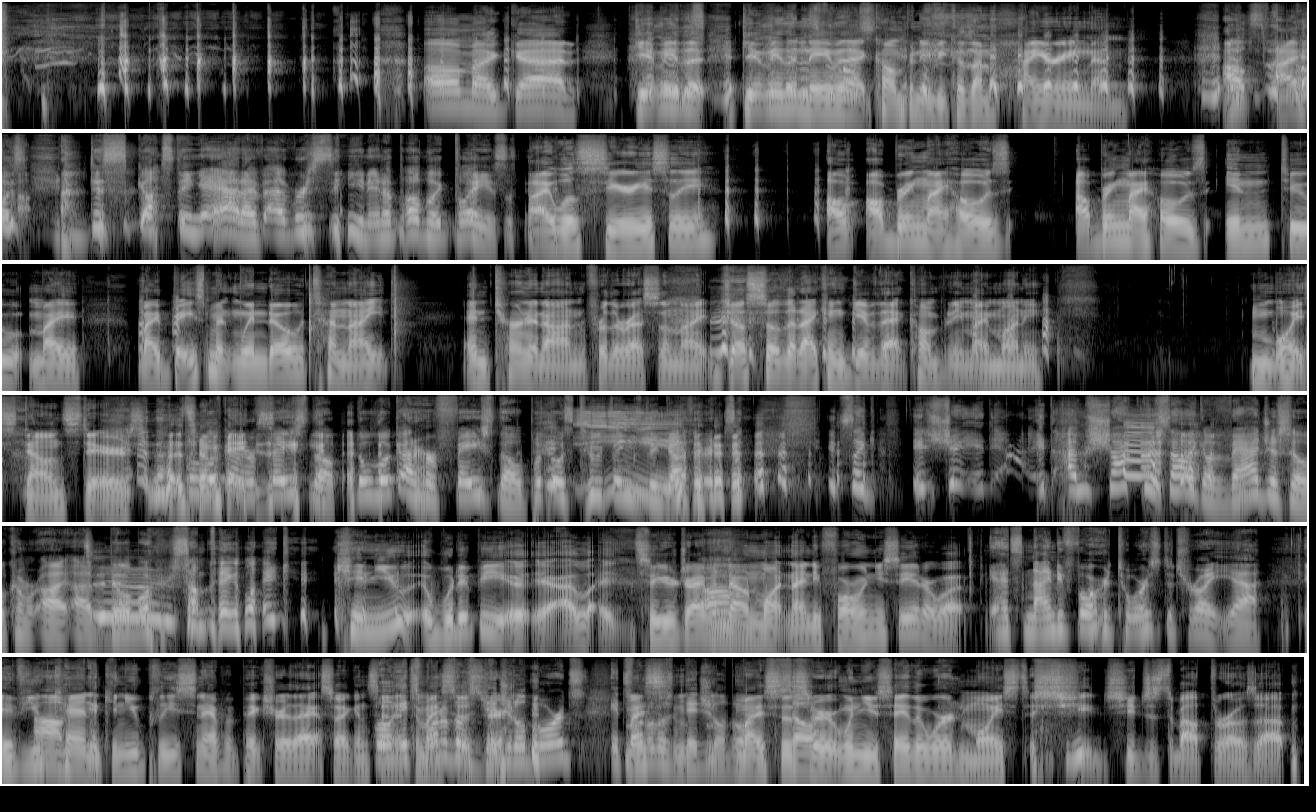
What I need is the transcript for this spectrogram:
Oh my god. Get me the get me the name of that company because I'm hiring them. I'll the I, most disgusting ad I've ever seen in a public place. I will seriously I'll I'll bring my hose I'll bring my hose into my my basement window tonight and turn it on for the rest of the night just so that I can give that company my money. Moist downstairs. That's the look on her face, though. The look on her face, though. Put those two things together. It's like, it's like it, sh- it, it. I'm shocked it's not like a Vagisil com- uh, uh, billboard or something. Like, Can you? Would it be? Uh, uh, so you're Oh. driving down what 94 when you see it, or what? it's 94 towards Detroit. Yeah. If you Um, can, it's- can you please snap a picture of that so I can send Well, it it's to my book? It's one of those sister? digital boards. It's My one of those s- digital boards. My So- sister, when you say the word moist, she she just about throws up.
